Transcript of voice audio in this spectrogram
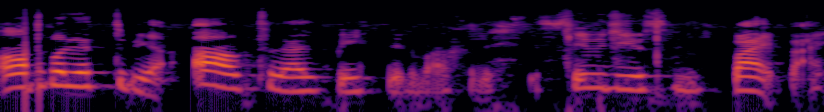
6 gol ya 6 like beklerim arkadaşlar. Seviliyorsunuz. Bay bay.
